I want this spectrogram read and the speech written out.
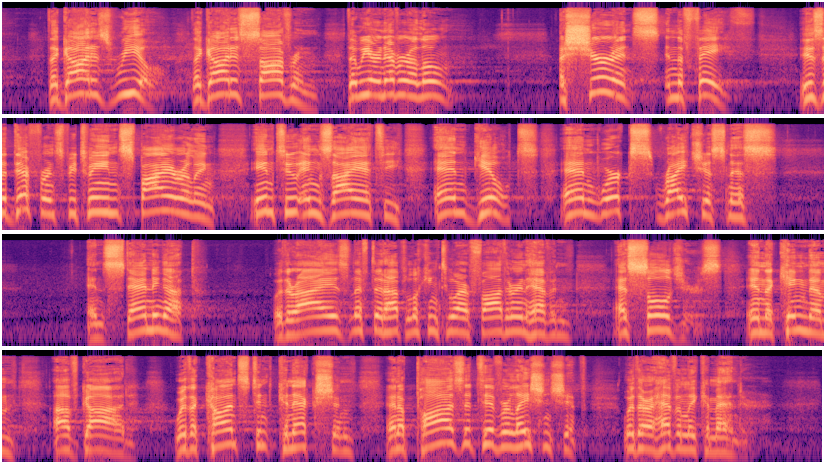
that God is real, that God is sovereign, that we are never alone. Assurance in the faith is the difference between spiraling into anxiety and guilt and works righteousness and standing up with our eyes lifted up, looking to our Father in heaven as soldiers in the kingdom of God with a constant connection and a positive relationship with our heavenly commander.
